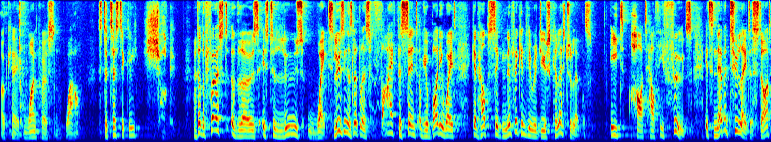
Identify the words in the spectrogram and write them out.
Okay, one person. Wow. Statistically, shock. So the first of those is to lose weight. Losing as little as 5% of your body weight can help significantly reduce cholesterol levels. Eat heart healthy foods. It's never too late to start,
